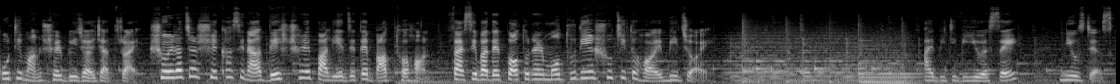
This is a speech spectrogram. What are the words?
কোটি মানুষের বিজয় যাত্রায়। স্বৈরাচার শেখ হাসিনা দেশ ছেড়ে পালিয়ে যেতে বাধ্য হন। ফ্যাসিবাদের পতনের মধ্য দিয়ে সূচিত হয় বিজয়। IBTV USA news desk.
